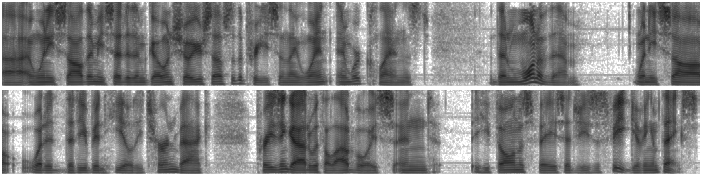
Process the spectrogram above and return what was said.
Uh, and when he saw them, he said to them, Go and show yourselves to the priests. And they went and were cleansed. Then one of them, when he saw what had, that he'd been healed, he turned back, praising God with a loud voice, and he fell on his face at Jesus' feet, giving him thanks.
